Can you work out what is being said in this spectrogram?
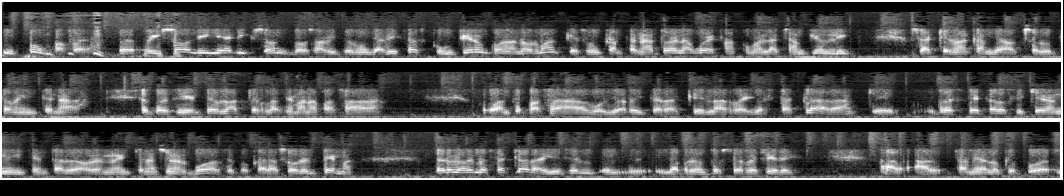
y pum, para afuera. Entonces Rizzoli y Eriksson, dos hábitos mundialistas, cumplieron con la norma, que es un campeonato de la UEFA, como es la Champions League, o sea que no ha cambiado absolutamente nada. El presidente Blatter la semana pasada o antepasada volvió a reiterar que la regla está clara, que respeta a los que quieran intentar ahora en la internacional boda, se tocará sobre el tema, pero la regla está clara y es el, la pregunta usted refiere a- también a lo que pudo haber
